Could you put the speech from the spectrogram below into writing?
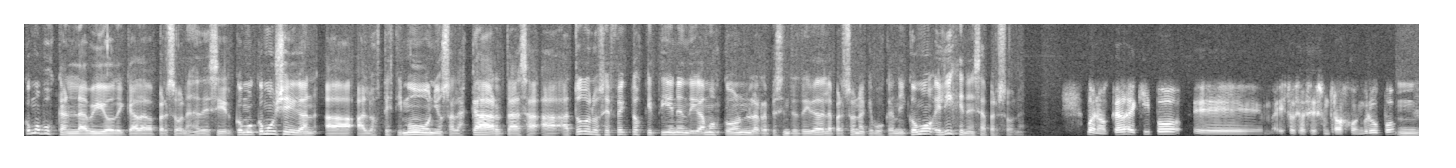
cómo buscan la bio de cada persona, es decir, cómo, cómo llegan a, los testimonios, a las cartas, a, todos los efectos que tienen, digamos, con la representatividad de la persona que buscan y cómo eligen a esa persona. Bueno, cada equipo, eh, esto se hace, es un trabajo en grupo, Mm.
